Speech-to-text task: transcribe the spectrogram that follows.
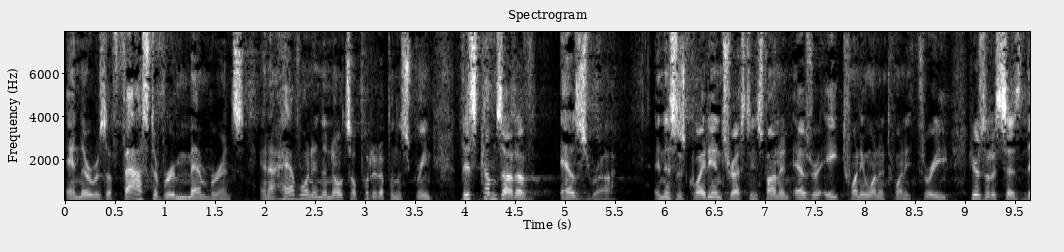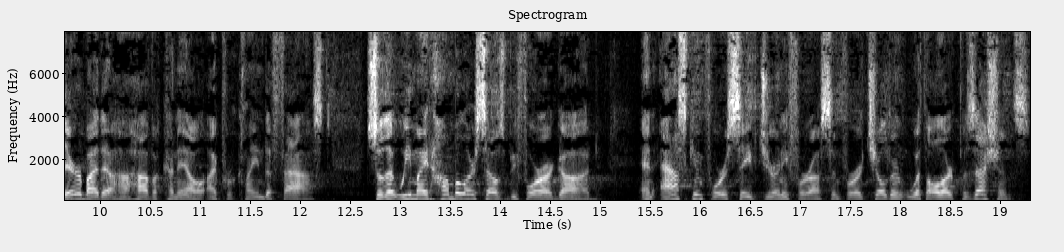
And there was a fast of remembrance. And I have one in the notes. I'll put it up on the screen. This comes out of Ezra. And this is quite interesting. It's found in Ezra 8 21 and 23. Here's what it says There by the Ahava canal I proclaimed a fast, so that we might humble ourselves before our God and ask Him for a safe journey for us and for our children with all our possessions.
